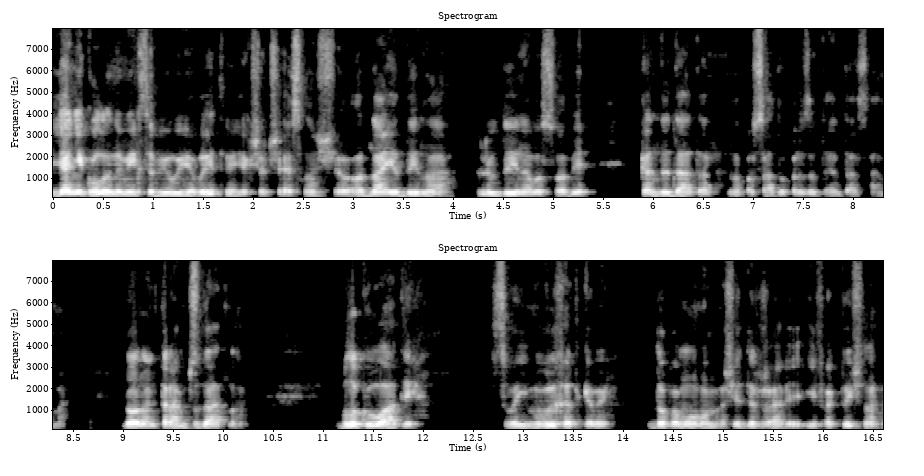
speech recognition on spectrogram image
я ніколи не міг собі уявити, якщо чесно, що одна єдина людина в особі кандидата на посаду президента, а саме Дональд Трамп, здатна блокувати своїми виходками допомогу нашій державі і фактично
